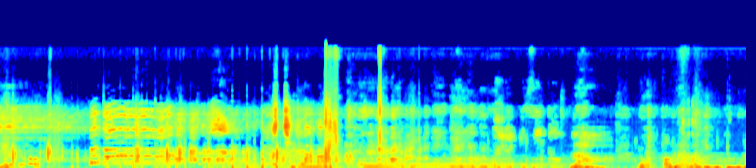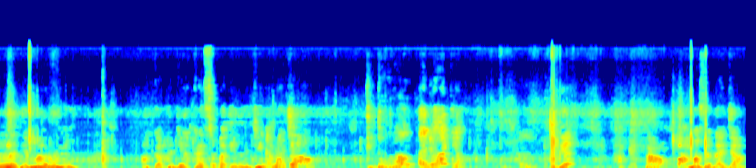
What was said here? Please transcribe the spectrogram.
ini kecil Hmm. Yang baru ni. Akak hadiahkan sebab Iraji nak belajar. Kita orang tak ada hadiah. Hmm. Dia akan tambah masa belajar.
